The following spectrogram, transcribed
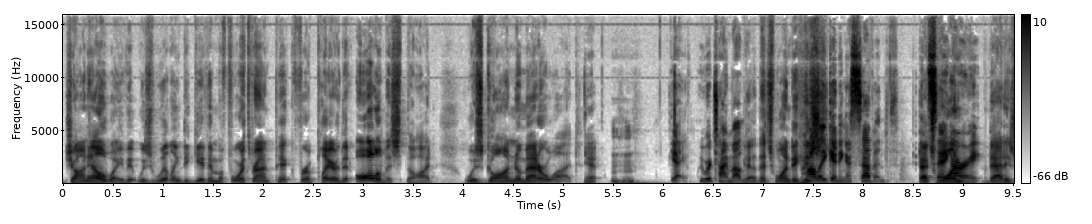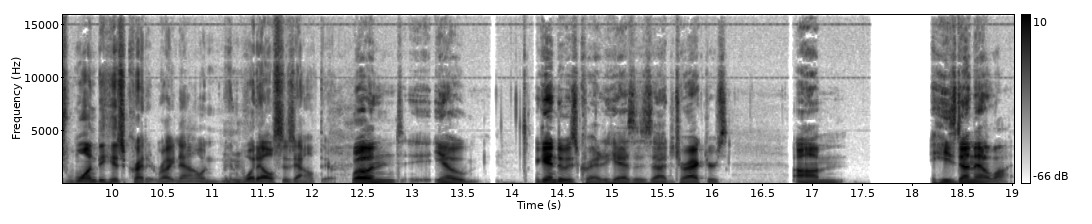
John Elway, that was willing to give him a fourth round pick for a player that all of us thought was gone no matter what. Yep. Yeah. We were talking about Yeah, that's one to his. probably getting a seventh. that's saying, one. all right. That is one to his credit right now, and, and what else is out there? Well, and you know, again to his credit, he has his uh, detractors. Um, he's done that a lot.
